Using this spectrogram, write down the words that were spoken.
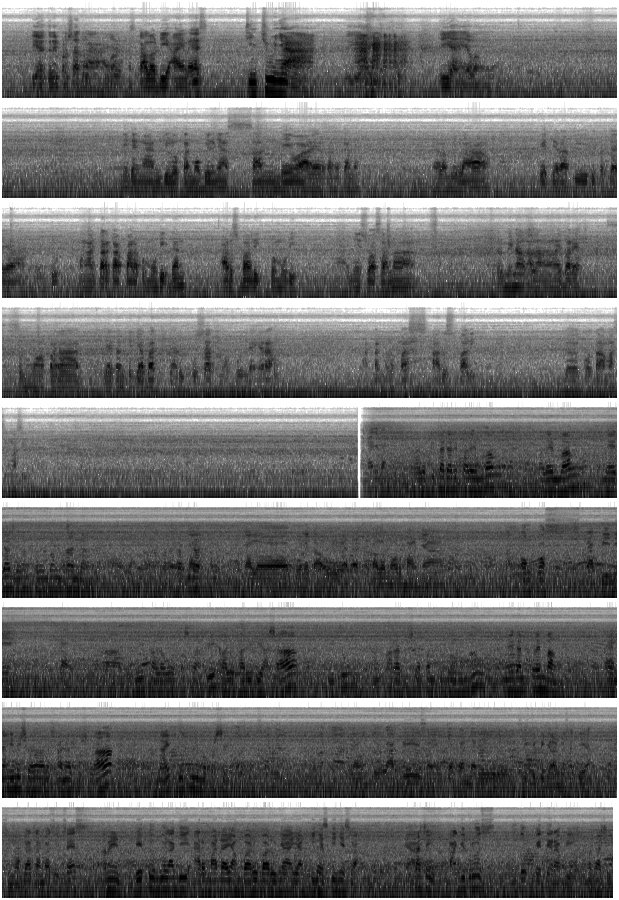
Iya, dari persatu. Nah, kalau di ALS cincunya. Iya, iya, iya, Bang. Ini dengan julukan mobilnya Sandewa ya rekan-rekan ya. Alhamdulillah PT Rapi dipercaya untuk mengantar ke para pemudik dan arus balik pemudik. Nah, ini suasana terminal Alang Lebar ya. Semua para kelihatan pejabat dari pusat maupun daerah akan melepas arus balik ke kota masing-masing. Mana aja Pak? Kalau kita dari Palembang, Palembang, Medan dengan Palembang Beranda. Tapi dah, kalau boleh tahu kalau normalnya ongkos rapi ini berapa? nah, jadi kalau ongkos rapi, kalau hari biasa itu 480.000 Medan Palembang. Karena ini suasana Tusla naik 25 persen. Terapi saya ucapkan dari CCTV Jalan 21 ya. Semoga tambah sukses. Amin. Ditunggu lagi armada yang baru-barunya yang kinyis-kinyis Pak. Ya, Terima kasih. Maju terus untuk PT Terapi. Terima kasih.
